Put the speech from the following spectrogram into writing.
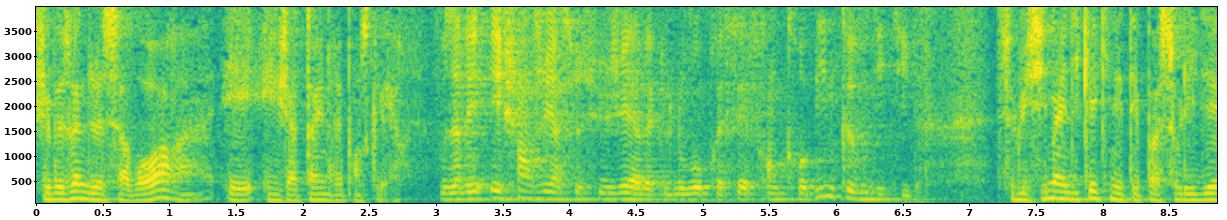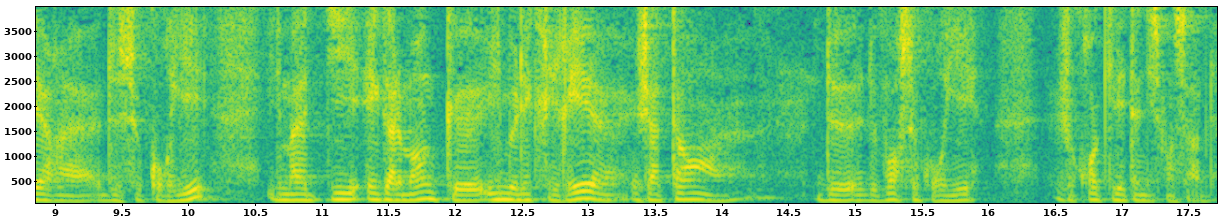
j'ai besoin de le savoir et, j'attends une réponse claire. Vous avez échangé à ce sujet avec le nouveau préfet Franck Robin. Que vous dit-il? Celui-ci m'a indiqué qu'il n'était pas solidaire euh, de ce courrier. Il m'a dit également qu'il me l'écrirait. J'attends euh, de, voir ce courrier. Je crois qu'il est indispensable.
